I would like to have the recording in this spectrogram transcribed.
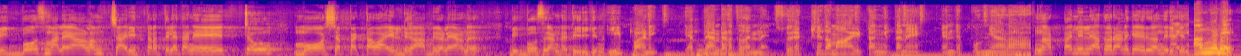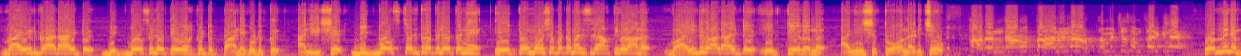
ബിഗ് ബോസ് മലയാളം ചരിത്രത്തിലെ തന്നെ ഏറ്റവും മോശപ്പെട്ട വൈൽഡ് കാർഡുകളെയാണ് ബിഗ് ബോസ് കണ്ടെത്തിയിരിക്കുന്നത്. ഈ പണി എത്തേണ്ടടത്ത് തന്നെ സുരക്ഷിതമായിട്ട് അങ്ങെത്തണേ എന്റെ പുണ്യാള. നട്ടലില്ലാത്തവരാണ് കയറി വന്നിരിക്കുന്നത്. അങ്ങനെ വൈൽഡ് കാർഡ് ആയിട്ട് ബിഗ് ബോസിലെത്തിയവർക്കിട്ട് പണി കൊടുത്ത് അനീഷ് ബിഗ് ബോസ് ചരിത്രത്തിലെ തന്നെ ഏറ്റവും മോശപ്പെട്ട മത്സരാർത്ഥികളാണ് വൈൽഡ് കാർഡ് ആയിട്ട് എത്തിയതെന്ന് അനീഷ് തുറന്നടിച്ചു അതെന്താണോ താനൊരു അർത്ഥം വെച്ച് സംസാരിക്കണേ? ഒന്നിനും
